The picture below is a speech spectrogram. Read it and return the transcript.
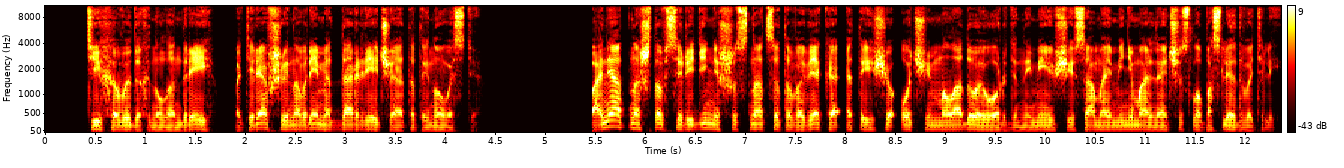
— тихо выдохнул Андрей, потерявший на время дар речи от этой новости. Понятно, что в середине XVI века это еще очень молодой орден, имеющий самое минимальное число последователей.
